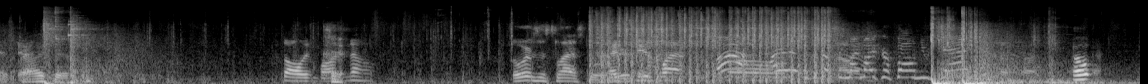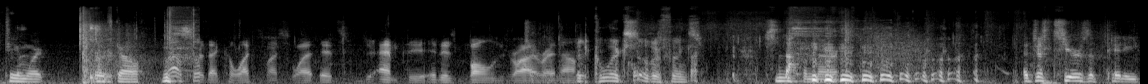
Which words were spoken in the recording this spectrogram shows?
That's Yeah. probably true. Solid Mark, no. So where's this last one? And she's left. Ah! I had it adjusting my microphone, you jag! Oh, teamwork. Let's go. Ah, That collects my sweat. It's empty. It is bone dry right now. It collects other things. There's nothing there. it just tears of pity.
